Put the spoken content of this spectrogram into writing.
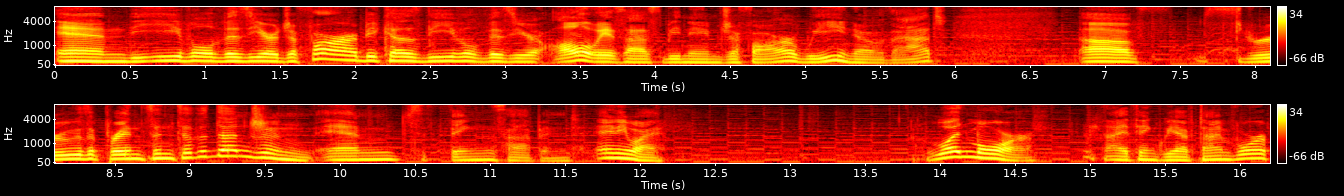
and the evil Vizier Jafar, because the evil Vizier always has to be named Jafar, we know that, uh, threw the prince into the dungeon, and things happened. Anyway, one more I think we have time for.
